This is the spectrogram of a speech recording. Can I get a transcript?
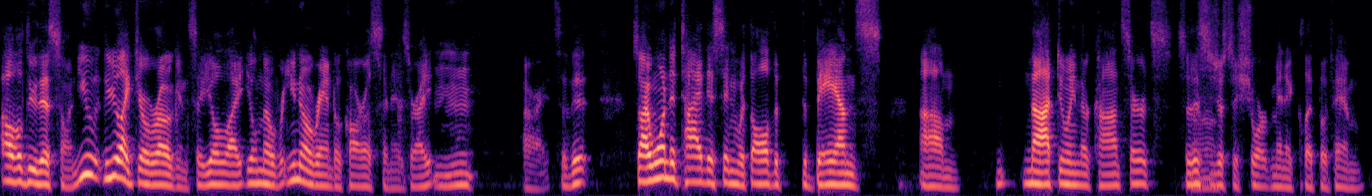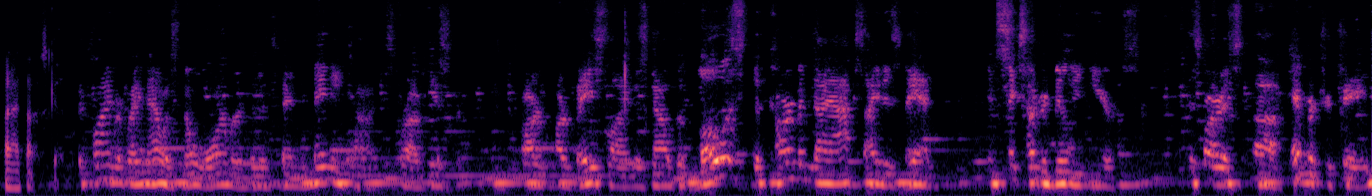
oh we'll do this one. You you like Joe Rogan, so you'll like you'll know you know Randall Carlson is, right? Mhm. All right. So that so I wanted to tie this in with all the the bands um not doing their concerts. So this is Uh-huh. just a short minute clip of him, but I thought it was good. The climate right now is no warmer than it's been many times throughout history. Our, our baseline is now the lowest the carbon dioxide has been in 600 million years. As far as uh, temperature change,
